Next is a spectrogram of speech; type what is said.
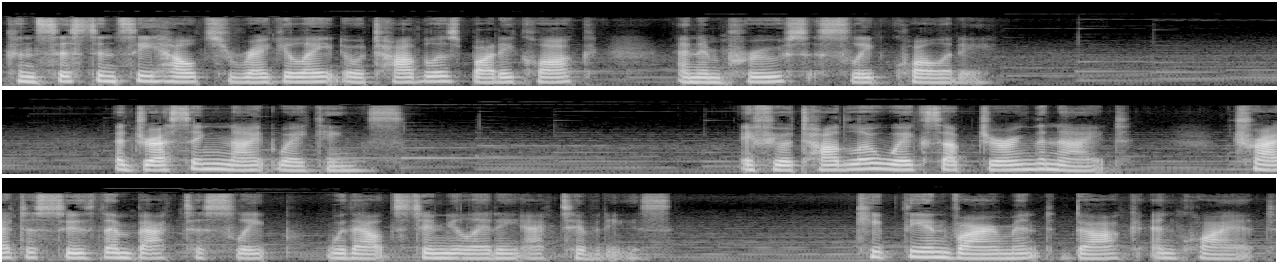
Consistency helps regulate your toddler's body clock and improves sleep quality. Addressing night wakings. If your toddler wakes up during the night, try to soothe them back to sleep without stimulating activities. Keep the environment dark and quiet.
